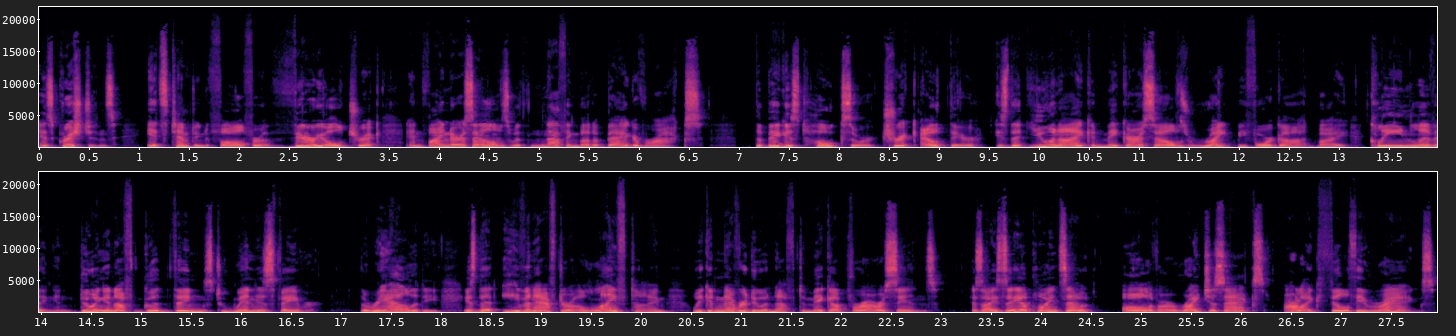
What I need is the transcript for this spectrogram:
As Christians, it's tempting to fall for a very old trick and find ourselves with nothing but a bag of rocks. The biggest hoax or trick out there is that you and I can make ourselves right before God by clean living and doing enough good things to win His favor. The reality is that even after a lifetime, we could never do enough to make up for our sins. As Isaiah points out, all of our righteous acts are like filthy rags.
